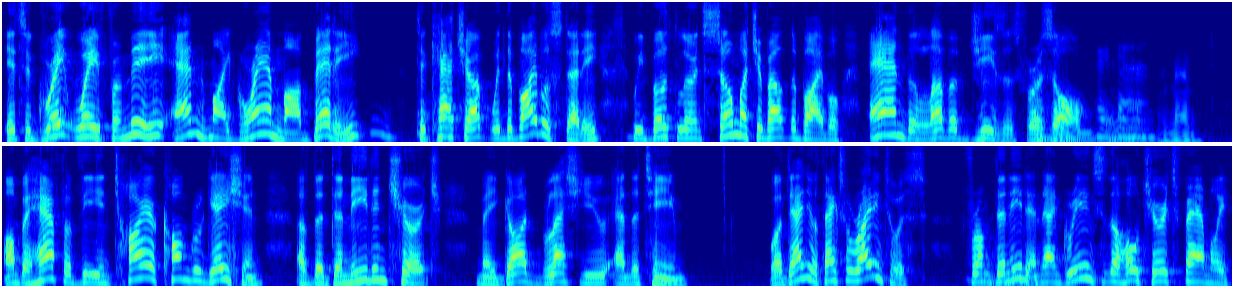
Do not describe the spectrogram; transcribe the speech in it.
it's a great way for me and my grandma, Betty, to catch up with the Bible study. We both learned so much about the Bible and the love of Jesus for us all. Amen. Amen. On behalf of the entire congregation of the Dunedin Church, may God bless you and the team. Well, Daniel, thanks for writing to us from Dunedin, and greetings to the whole church family.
